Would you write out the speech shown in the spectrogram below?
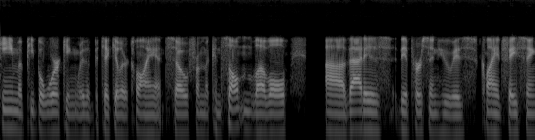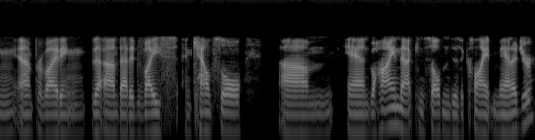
team of people working with a particular client. So from the consultant level, uh, that is the person who is client facing, uh, providing the, uh, that advice and counsel. Um, and behind that consultant is a client manager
